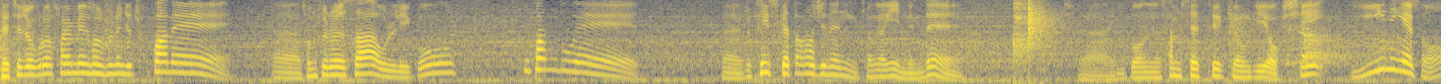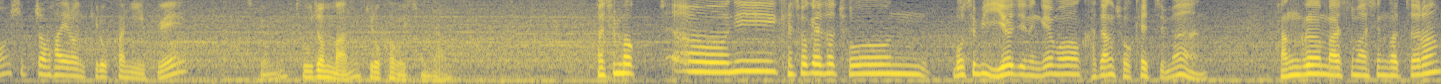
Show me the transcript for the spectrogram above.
대체적으로 서현민 선수는 이제 초반에 에, 점수를 쌓아 올리고 후반부에 에, 페이스가 떨어지는 경향이 있는데 자, 이번 3세트 경기 역시 2이닝에서 10점 하이런 기록한 이후에 지금 두 점만 기록하고 있습니다. 사실 뭐 꾸준히 계속해서 좋은 모습이 이어지는 게 뭐 가장 좋겠지만 방금 말씀하신 것처럼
